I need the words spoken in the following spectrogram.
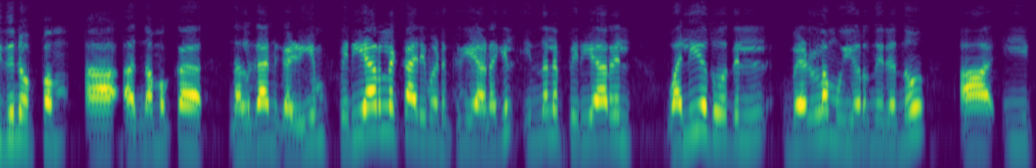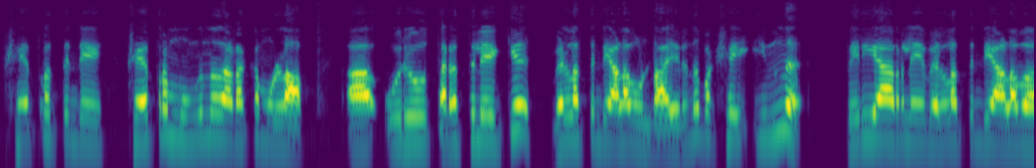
ഇതിനൊപ്പം നമുക്ക് നൽകാൻ കഴിയും. പെരിയാറിലെ കാര്യം എടുക്കുകയാണെങ്കിൽ ഇന്നലെ പെരിയാറിൽ വലിയ തോതിൽ വെള്ളം ഉയർന്നിരുന്നു. ഈ ക്ഷേത്രത്തിന്റെ ക്ഷേത്രം മുങ്ങുന്നതടക്കമുള്ള ഒരു തരത്തിലേക്ക് വെള്ളത്തിന്റെ അളവുണ്ടായിരുന്നു. പക്ഷേ ഇന്ന് പെരിയാറിലെ വെള്ളത്തിന്റെ അളവ്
